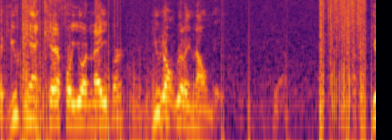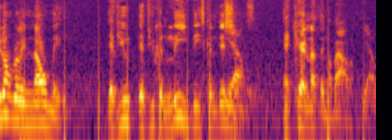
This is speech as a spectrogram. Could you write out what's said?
if you can't care for your neighbor, you don't really know me. Yeah, You don't really know me if you if you can leave these conditions and care nothing about them. yeah,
